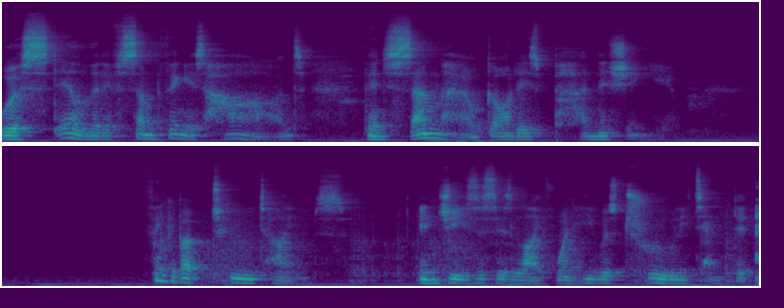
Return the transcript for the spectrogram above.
Worse still, that if something is hard, then somehow God is punishing you. Think about two times in Jesus' life when he was truly tempted,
